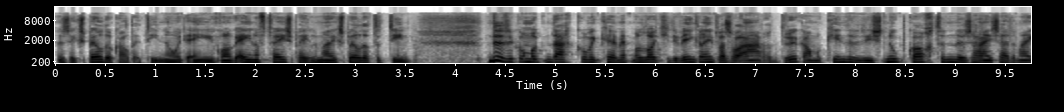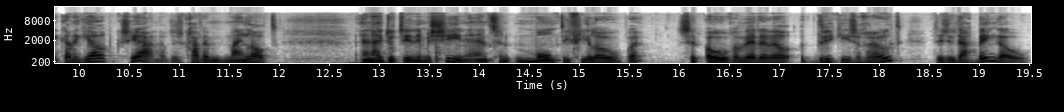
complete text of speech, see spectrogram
Dus ik speelde ook altijd tien, nooit één. Je kon ook één of twee spelen, maar ik speelde altijd tien. Dus ik kom op een dag kom ik eh, met mijn lotje de winkel in. Het was wel aardig druk, allemaal kinderen die snoep kochten. Dus hij zei tegen mij, kan ik je helpen? Ik zei, ja, nou, dus ik ga weer met mijn lot. En hij doet het in de machine en zijn mond die viel open. Zijn ogen werden wel drie keer zo groot. Dus ik dacht, bingo.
